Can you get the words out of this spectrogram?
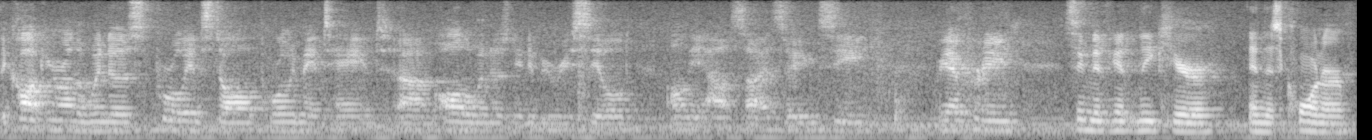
the caulking around the windows poorly installed, poorly maintained. Um, all the windows need to be resealed on the outside. So you can see we have a pretty significant leak here in this corner.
